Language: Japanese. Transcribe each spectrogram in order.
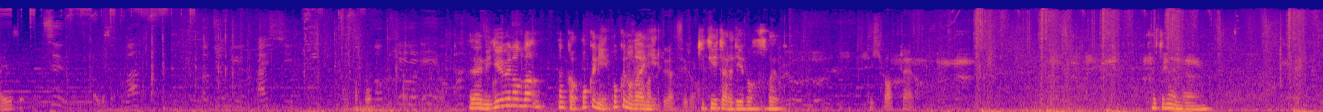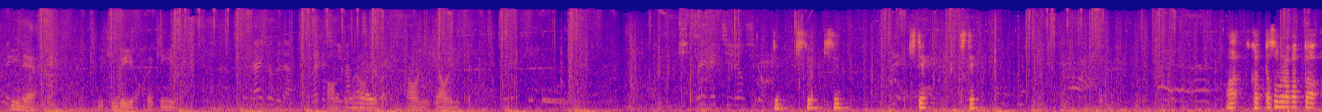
大丈夫ですよ。大丈夫ですよ。なんかこう、え右上のななんか奥に奥の台に待ってるやついたらディーバーがすごい敵変わったんやな入ってないな。いいね。レッキングいいよ。レッキングいいよ。大丈夫だ。青に行け私今こいいいか青に行け青に行け。来て来て来て来て来てあ勝ったソンブラ勝った。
